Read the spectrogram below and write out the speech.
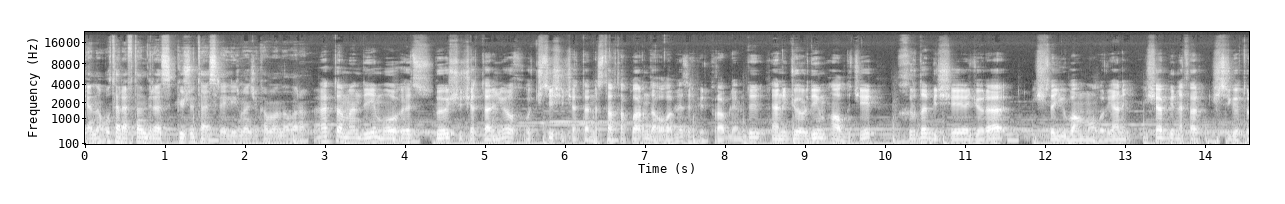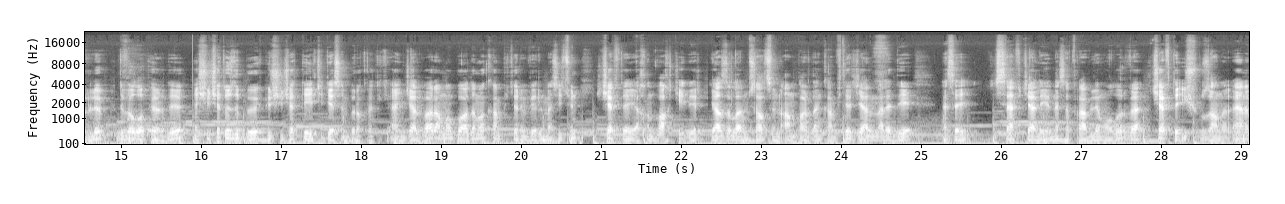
Yəni o tərəfdən biraz güclü təsir eləyir məncə komandalara. Hətta mən deyim, o heç böyük şirkətlərin yox, o kiçik şirkətlərin, startapların da ola biləcək bir problemdir. Yəni gördüyüm haldır ki, xırda bir şeyə görə işdə yubanma olur. Yəni işə bir nəfər işçi götürülüb, developerdir. Yəni şirkət özü də böyük bir şirkət deyil ki, deyəsən bürokratik əngəl var, amma bu adama kompüterin verilməsi üçün 2 həftəyə yaxın vaxt gedir. Yazırlar məsəl üçün ampardan kompüter gəlməlidir, nəsə səhv gəlir, nəsə problem olur və 2 həftə iş uzanır. Yəni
